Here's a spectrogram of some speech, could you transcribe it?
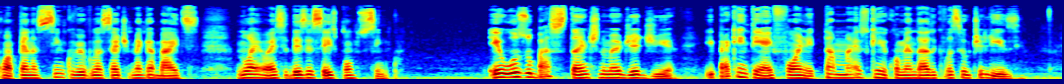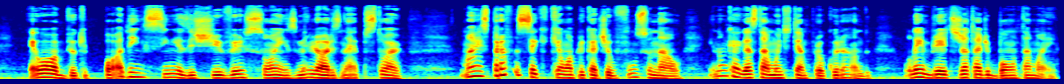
com apenas 5,7 MB no iOS 16.5. Eu uso bastante no meu dia a dia, e para quem tem iPhone, está mais do que recomendado que você utilize. É óbvio que podem sim existir versões melhores na App Store, mas para você que quer um aplicativo funcional e não quer gastar muito tempo procurando, o lembrete já está de bom tamanho.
